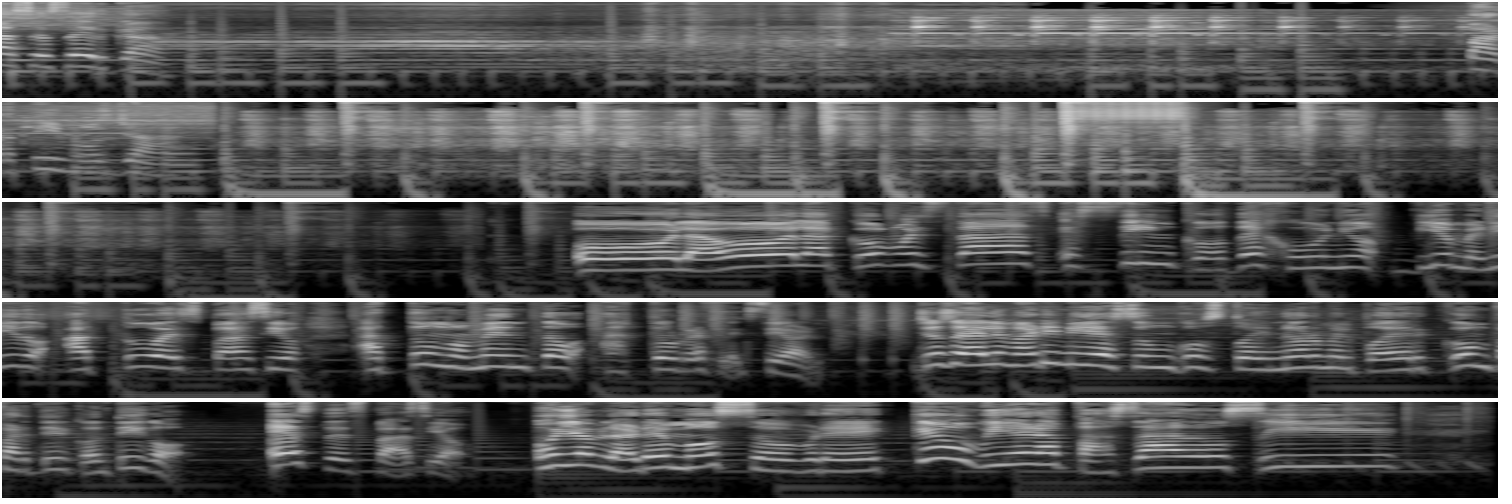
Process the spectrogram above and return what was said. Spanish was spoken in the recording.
ya se acerca. Partimos ya. Hola, hola, ¿cómo estás? Es 5 de junio, bienvenido a tu espacio, a tu momento, a tu reflexión. Yo soy Ale Marini y es un gusto enorme el poder compartir contigo este espacio. Hoy hablaremos sobre qué hubiera pasado si...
